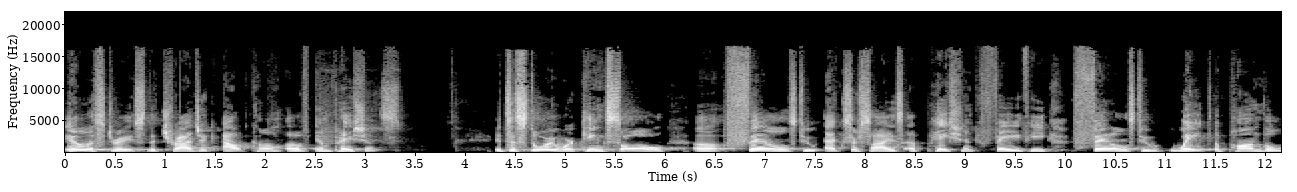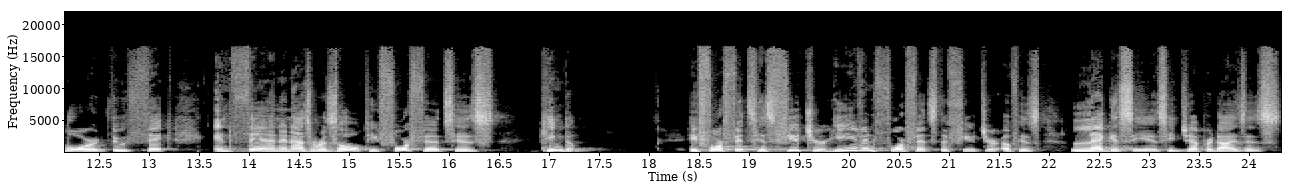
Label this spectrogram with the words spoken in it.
illustrates the tragic outcome of impatience. It's a story where King Saul uh, fails to exercise a patient faith. He fails to wait upon the Lord through thick and thin, and as a result, he forfeits his kingdom. He forfeits his future. He even forfeits the future of his legacy as he jeopardizes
